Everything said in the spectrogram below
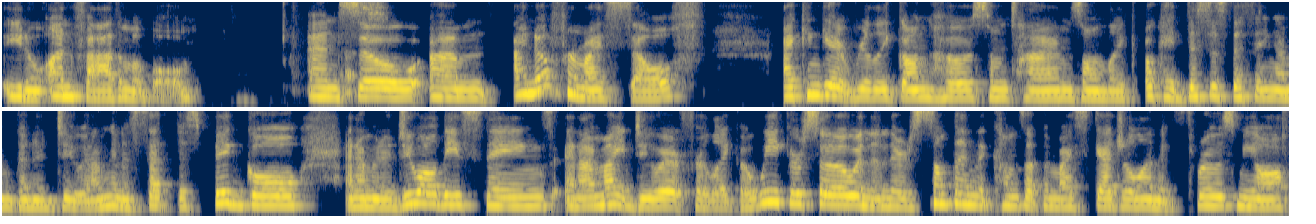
you know unfathomable and yes. so um, i know for myself i can get really gung-ho sometimes on like okay this is the thing i'm going to do and i'm going to set this big goal and i'm going to do all these things and i might do it for like a week or so and then there's something that comes up in my schedule and it throws me off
